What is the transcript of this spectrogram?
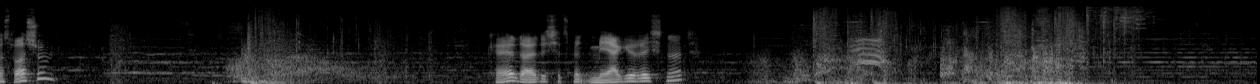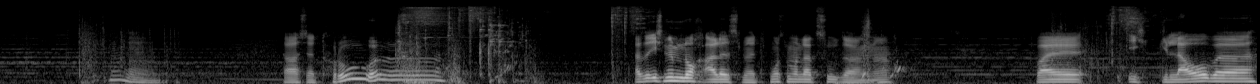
Das war's schon? Okay, da hätte ich jetzt mit mehr gerechnet. Hm. Da ist eine Truhe. Also ich nehme noch alles mit, muss man dazu sagen, ne? Weil ich glaube,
